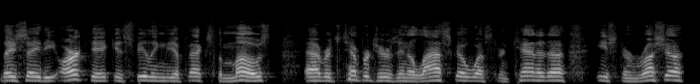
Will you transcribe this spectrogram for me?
They say the Arctic is feeling the effects the most. Average temperatures in Alaska, western Canada, eastern Russia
